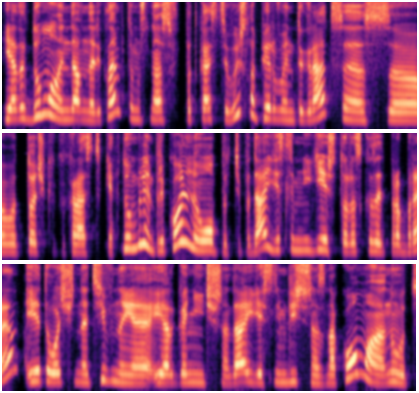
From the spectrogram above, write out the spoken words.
я так думала недавно о рекламе, потому что у нас в подкасте вышла первая интеграция с э, вот точкой как раз-таки. Думаю, блин, прикольный опыт, типа, да, если мне есть что рассказать про бренд, и это очень нативно и, органично, да, я с ним лично знакома, ну, вот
